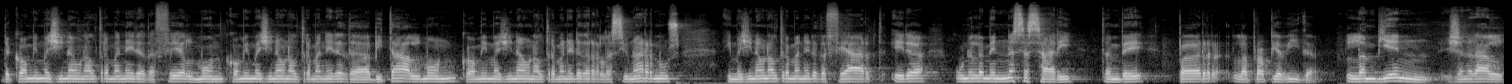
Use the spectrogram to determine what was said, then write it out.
de com imaginar una altra manera de fer el món, com imaginar una altra manera d'habitar el món, com imaginar una altra manera de relacionar-nos, imaginar una altra manera de fer art, era un element necessari també per la pròpia vida. L'ambient general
